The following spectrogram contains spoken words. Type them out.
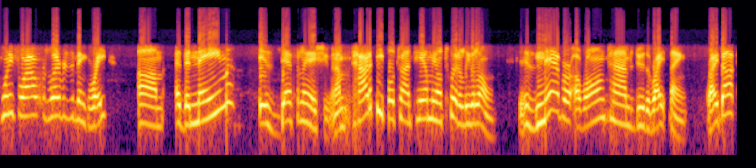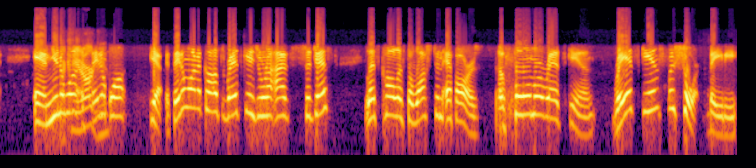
24 hours, whatever, has been great. Um, the name is definitely an issue, and I'm tired of people trying to tell me on Twitter, leave it alone. It's never a wrong time to do the right thing, right, Doc? And you know what? They don't want, yeah, if they don't want to call us the Redskins, you know I suggest? Let's call us the Washington FRs, the former Redskins. Redskins for short, baby.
